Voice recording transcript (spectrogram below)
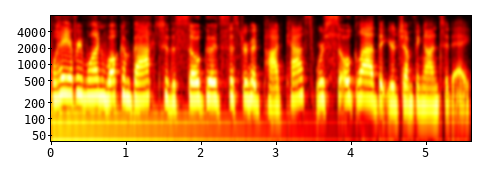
Well, hey everyone, welcome back to the So Good Sisterhood podcast. We're so glad that you're jumping on today.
